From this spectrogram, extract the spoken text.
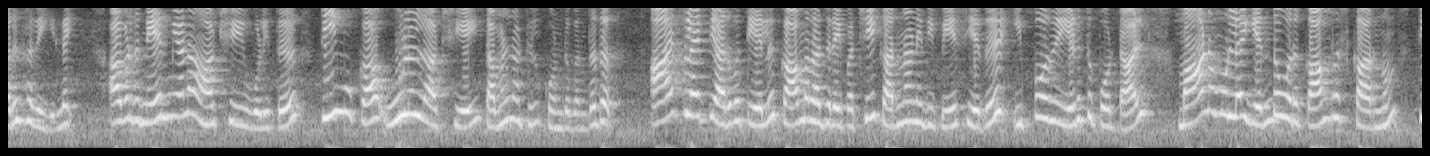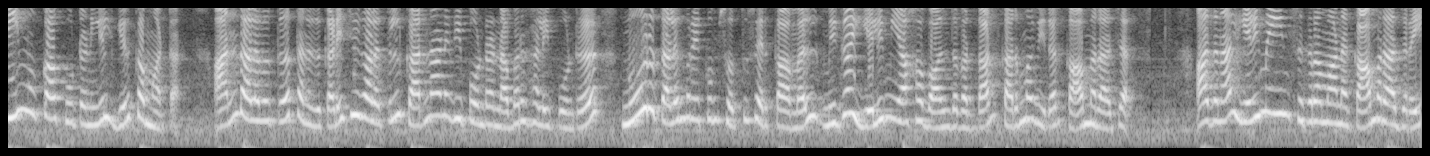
அருகதை இல்லை. அவரது நேர்மையான ஆட்சியை ஒழித்து திமுக ஊழல் ஆட்சியை தமிழ்நாட்டில் கொண்டு வந்தது. ஆயிரத்தி தொள்ளாயிரத்தி அறுபத்தி ஏழு காமராஜரை பற்றி கருணாநிதி பேசியது இப்போது எடுத்து போட்டால் மானமுள்ள எந்த ஒரு காங்கிரஸ்காரனும் திமுக கூட்டணியில் இருக்க மாட்டான். அந்த அளவுக்கு தனது கடைசி காலத்தில் கருணாநிதி போன்ற நபர்களை போன்று நூறு தலைமுறைக்கும் சொத்து சேர்க்காமல் மிக எளிமையாக வாழ்ந்தவர்தான் கர்ம வீரர் காமராஜர். அதனால் எளிமையின் சிகரமான காமராஜரை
